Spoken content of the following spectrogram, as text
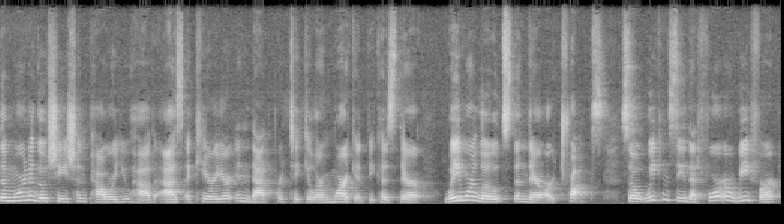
the more negotiation power you have as a carrier in that particular market because there are way more loads than there are trucks. So we can see that for a reefer,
